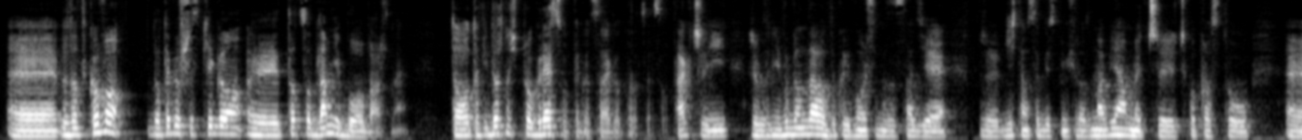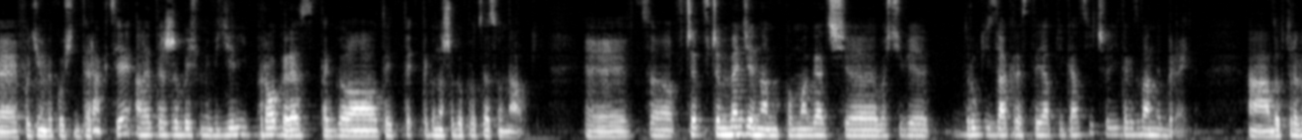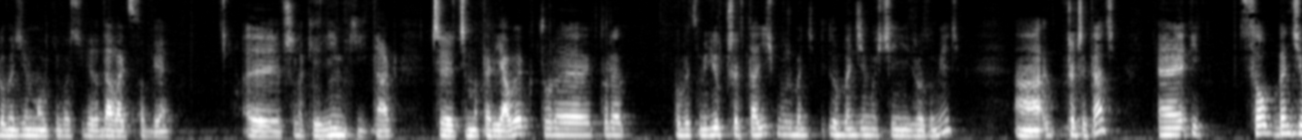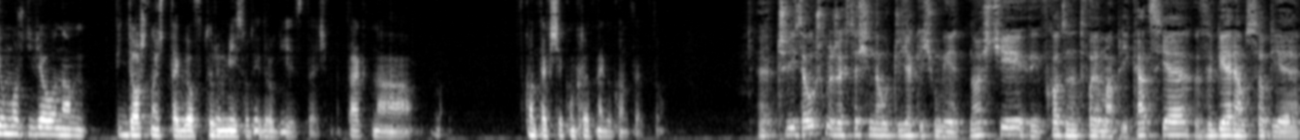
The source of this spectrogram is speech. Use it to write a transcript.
E, dodatkowo do tego wszystkiego e, to, co dla mnie było ważne, to, to widoczność progresu tego całego procesu, tak? Czyli żeby to nie wyglądało tylko i wyłącznie na zasadzie, że gdzieś tam sobie z kimś rozmawiamy, czy, czy po prostu e, wchodzimy w jakąś interakcję, ale też żebyśmy widzieli progres tego, tej, tego naszego procesu nauki. Co, w, czym, w czym będzie nam pomagać właściwie drugi zakres tej aplikacji, czyli tak zwany brain a do którego będziemy mogli właściwie dodawać sobie y, wszelakie linki, tak, czy, czy materiały, które, które powiedzmy już przeczytaliśmy już będzie, lub będziemy chcieli zrozumieć, a, przeczytać e, i co będzie umożliwiało nam widoczność tego, w którym miejscu tej drogi jesteśmy, tak, na, w kontekście konkretnego konceptu. E, czyli załóżmy, że chcę się nauczyć jakiejś umiejętności, wchodzę na Twoją aplikację, wybieram sobie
